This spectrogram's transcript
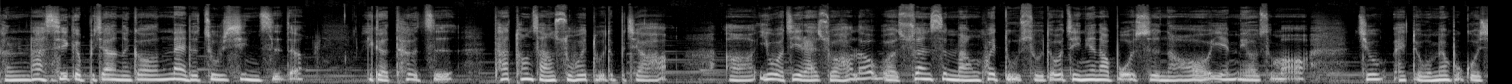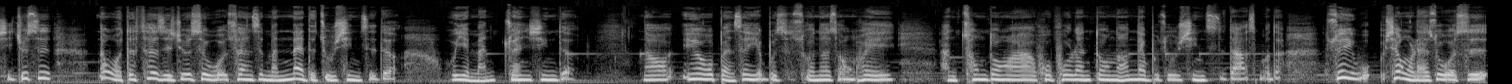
可能他是一个比较能够耐得住性子的一个特质，他通常书会读的比较好。啊，以我自己来说好了，我算是蛮会读书的，我自己念到博士，然后也没有什么，就哎，对我没有补过习，就是那我的特质就是我算是蛮耐得住性子的，我也蛮专心的。然后因为我本身也不是说那种会。很冲动啊，活泼乱动，然后耐不住性子的什么的，所以，我像我来说，我是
